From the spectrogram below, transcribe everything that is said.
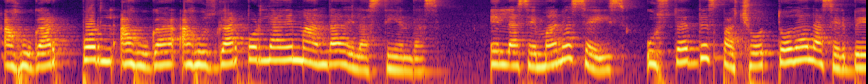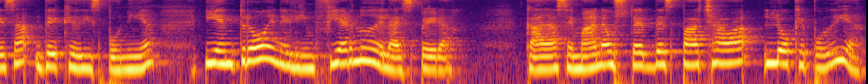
a, jugar a, a juzgar por la demanda de las tiendas. En la semana 6, usted despachó toda la cerveza de que disponía y entró en el infierno de la espera. Cada semana usted despachaba lo que podía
